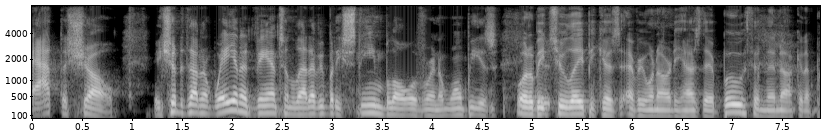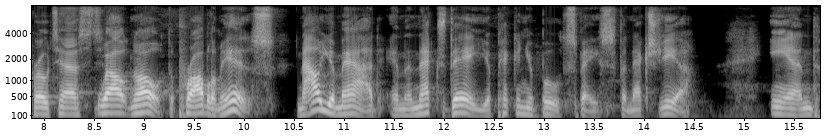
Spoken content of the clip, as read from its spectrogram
at the show. They should have done it way in advance and let everybody steam blow over, and it won't be as Well, it'll be too late because everyone already has their booth and they're not going to protest. Well, no. The problem is now you're mad, and the next day you're picking your booth space for next year, and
